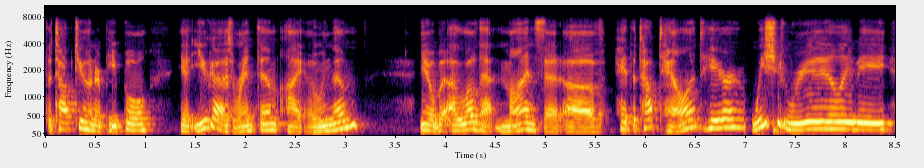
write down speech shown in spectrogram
the top 200 people, you, know, you guys rent them, I own them. You know, but I love that mindset of, hey, the top talent here, we should really be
